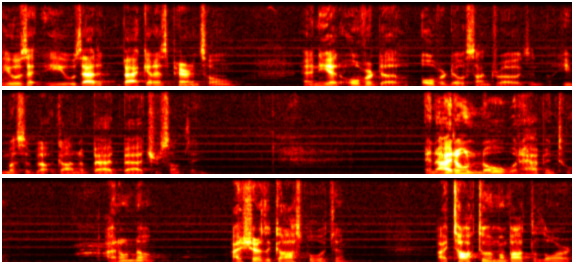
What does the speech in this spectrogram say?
he was at, he was at back at his parents' home, and he had overdose overdosed on drugs, and he must have gotten a bad batch or something. And I don't know what happened to him. I don't know. I share the gospel with him. I talk to him about the Lord,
